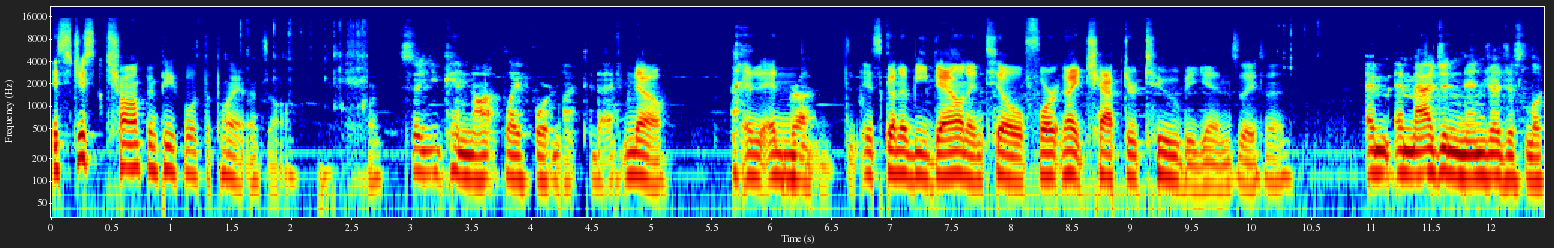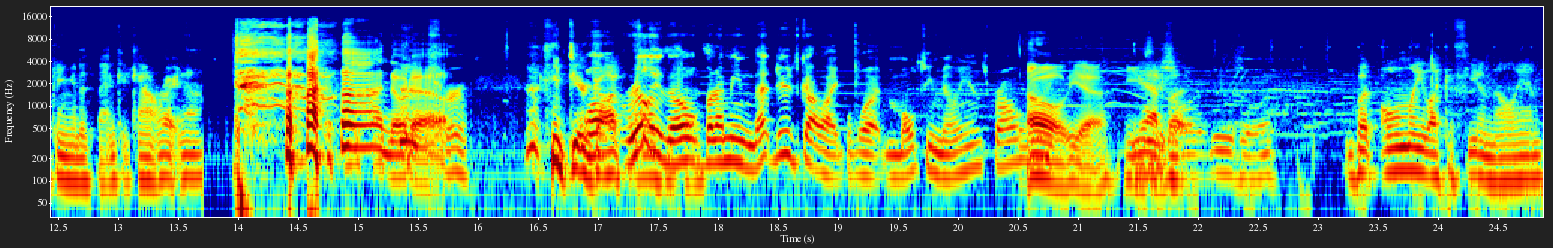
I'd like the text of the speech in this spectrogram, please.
It's just chomping people at the plant, that's all. So you cannot play Fortnite today. No. And and it's gonna be down until Fortnite Chapter 2 begins, they said. Im- imagine Ninja just looking at his bank account right now. no doubt. True. Dear well, God. really though, but I mean, that dude's got like what multi millions, probably. Oh, yeah. Yeah, but- Usually, usually. but only like a few million.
